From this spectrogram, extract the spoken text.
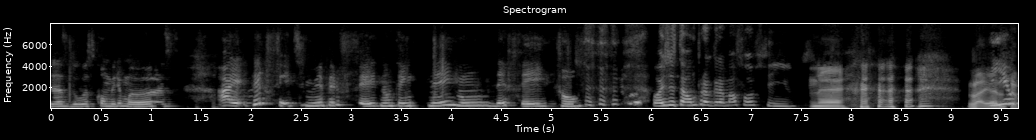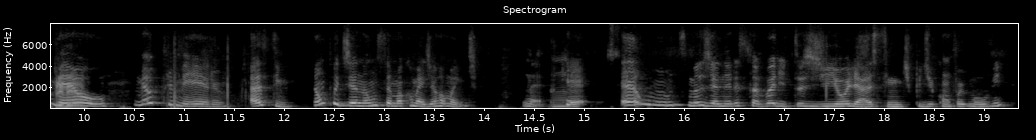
das duas como irmãs. Ai, é perfeito, esse filme é perfeito, não tem nenhum defeito. Hoje tá um programa fofinho. É. Vai, e o meu, meu primeiro, assim, não podia não ser uma comédia romântica, né? Porque hum. é um dos meus gêneros favoritos de olhar, assim, tipo de comfort movie.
